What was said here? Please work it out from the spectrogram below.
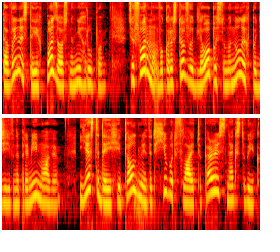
та винести їх поза основні групи. Цю форму використовують для опису минулих подій в непрямій мові. Yesterday he told me that he would fly to Paris next week.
